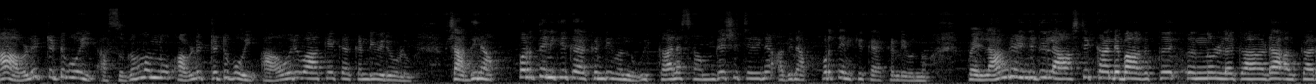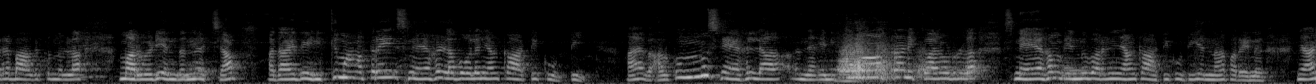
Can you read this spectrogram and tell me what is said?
ആ അവൾ ഇട്ടിട്ട് പോയി. അസുഖം വന്നു. അവൾ ഇട്ടിട്ട് പോയി. ആ ഒരു വാക്കേ കേൾക്കേണ്ടി വരുള്ളൂ. പക്ഷെ അതിനപ്പുറത്ത് എനിക്ക് കേൾക്കേണ്ടി വന്നു. ഇക്കാനെ സംരക്ഷിച്ചതിന് അതിനപ്പുറത്ത് എനിക്ക് കേൾക്കേണ്ടി വന്നു. ഇപ്പൊ എല്ലാം കഴിഞ്ഞിട്ട് ലാസ്റ്റ് ഇക്കാന്റെ ഭാഗത്ത് നിന്നുള്ള കാട ആൾക്കാരുടെ ഭാഗത്തു നിന്നുള്ള മറുപടി എന്തെന്ന് വെച്ചാ അതായത് എനിക്ക് മാത്രമേ സ്നേഹമുള്ള പോലെ ഞാൻ കാട്ടിക്കൂട്ടി. അവർക്കൊന്നും സ്നേഹമില്ല എനിക്ക് മാത്രമാണ് ഇക്കാനോടുള്ള സ്നേഹം എന്ന് പറഞ്ഞ് ഞാൻ കാട്ടിക്കൂട്ടി എന്നാ പറയുന്നത്. ഞാൻ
